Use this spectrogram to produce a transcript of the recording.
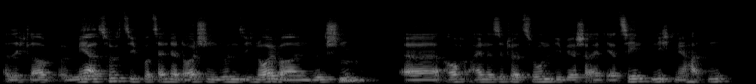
Also ich glaube, mehr als 50 Prozent der Deutschen würden sich Neuwahlen wünschen. Mhm. Äh, auch eine Situation, die wir seit Jahrzehnten nicht mehr hatten.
